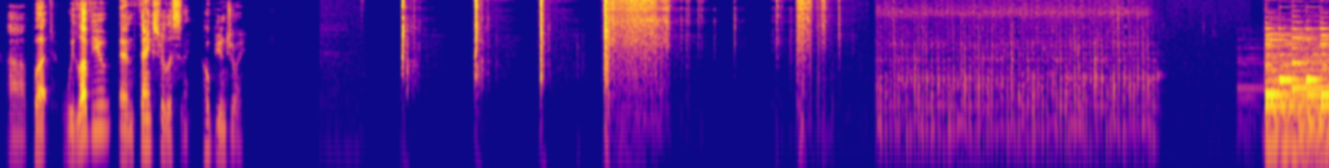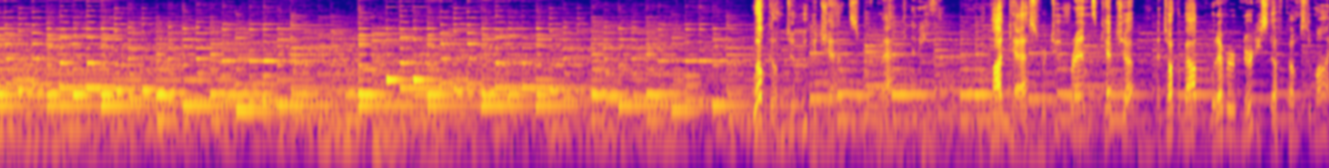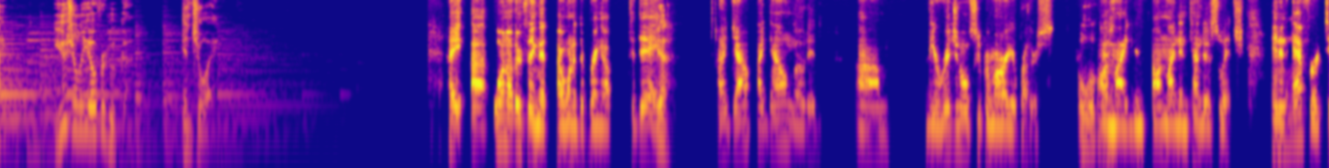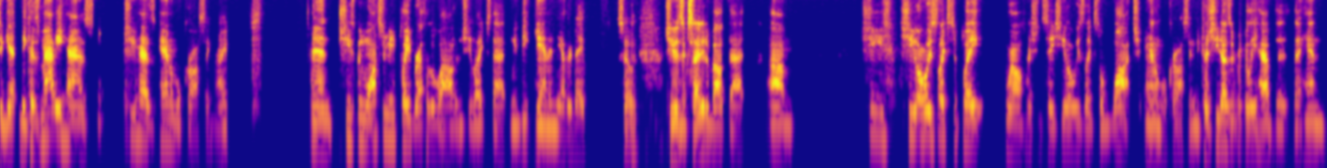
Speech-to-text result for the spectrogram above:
Uh, but we love you and thanks for listening. Hope you enjoy. Podcast where two friends catch up and talk about whatever nerdy stuff comes to mind, usually over hookah. Enjoy. Hey, uh, one other thing that I wanted to bring up today. Yeah. I down I downloaded um, the original Super Mario Brothers Oh, okay. on my on my Nintendo Switch in an effort to get because Maddie has she has Animal Crossing, right? And she's been watching me play Breath of the Wild and she likes that. We beat Ganon the other day. So she was excited about that. Um she she always likes to play well, I should say she always likes to watch Animal Crossing because she doesn't really have the the hand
